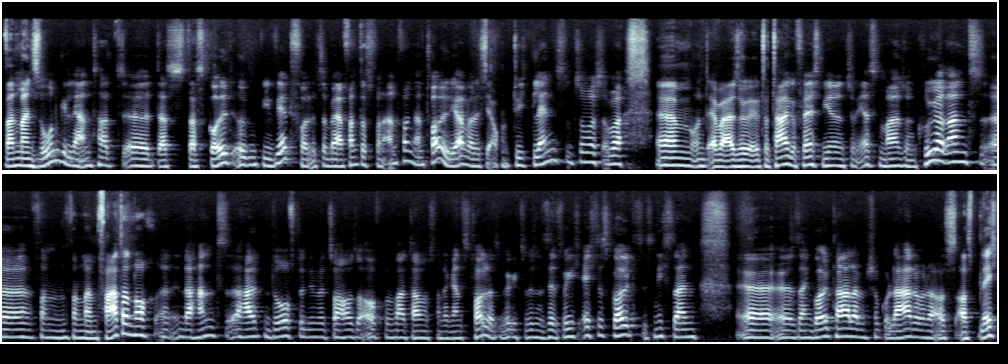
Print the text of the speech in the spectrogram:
wann mein Sohn gelernt hat, äh, dass das Gold irgendwie wertvoll ist, aber er fand das von Anfang an toll, ja, weil es ja auch natürlich glänzt und sowas, aber ähm, und er war also total geflasht, wie er zum ersten Mal so einen Krügerrand äh, von, von meinem Vater noch äh, in der Hand äh, halten durfte, den wir zu Hause auf aufbewahrt haben. Das fand er ganz toll, das wirklich zu wissen, das ist jetzt wirklich echtes Gold. Es ist nicht sein, äh, sein Goldtaler mit Schokolade oder aus, aus Blech.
